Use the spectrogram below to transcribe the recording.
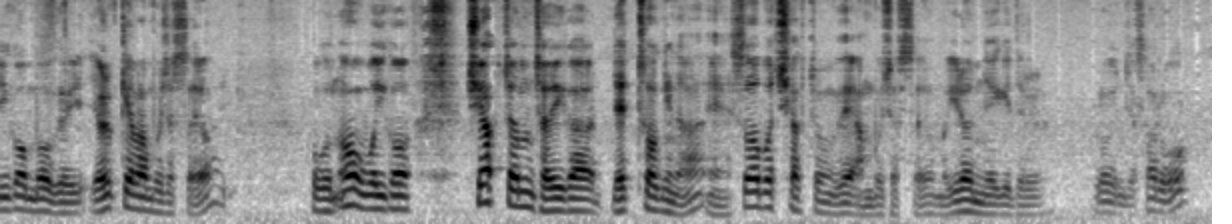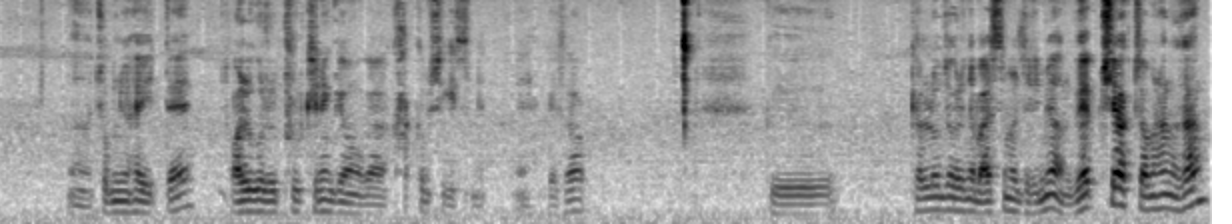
이거 뭐 왜 10개만 보셨어요? 혹은 어 뭐 이거 취약점 저희가 네트워크나 예, 서버 취약점 왜 안 보셨어요? 뭐 이런 얘기들로 이제 서로 어, 종료 회의 때 얼굴을 붉히는 경우가 가끔씩 있습니다. 예, 그래서 그 결론적으로 이제 말씀을 드리면 웹 취약점은 항상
